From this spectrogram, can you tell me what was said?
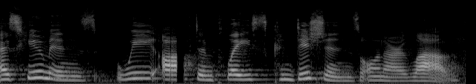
As humans, we often place conditions on our love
